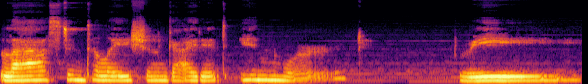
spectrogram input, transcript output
Last inhalation guided inward. Breathe.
